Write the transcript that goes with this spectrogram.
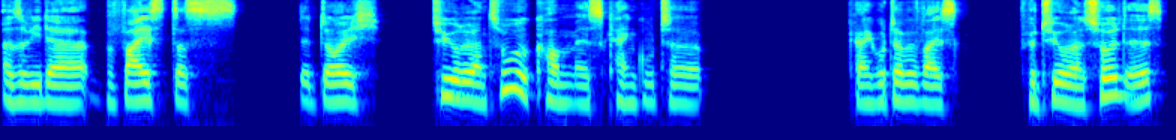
also wie der Beweis, dass der Dolch Tyrion zugekommen ist, kein guter, kein guter Beweis für Tyrions Schuld ist,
